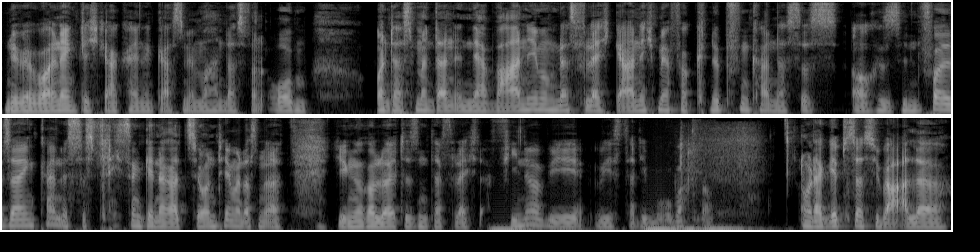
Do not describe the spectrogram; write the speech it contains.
nö, wir wollen eigentlich gar keine Gassen, wir machen das von oben. Und dass man dann in der Wahrnehmung das vielleicht gar nicht mehr verknüpfen kann, dass das auch sinnvoll sein kann. Ist das vielleicht so ein Generationenthema, dass man sagt, jüngere Leute sind da vielleicht affiner? Wie, wie ist da die Beobachtung? Oder gibt es das über alle,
